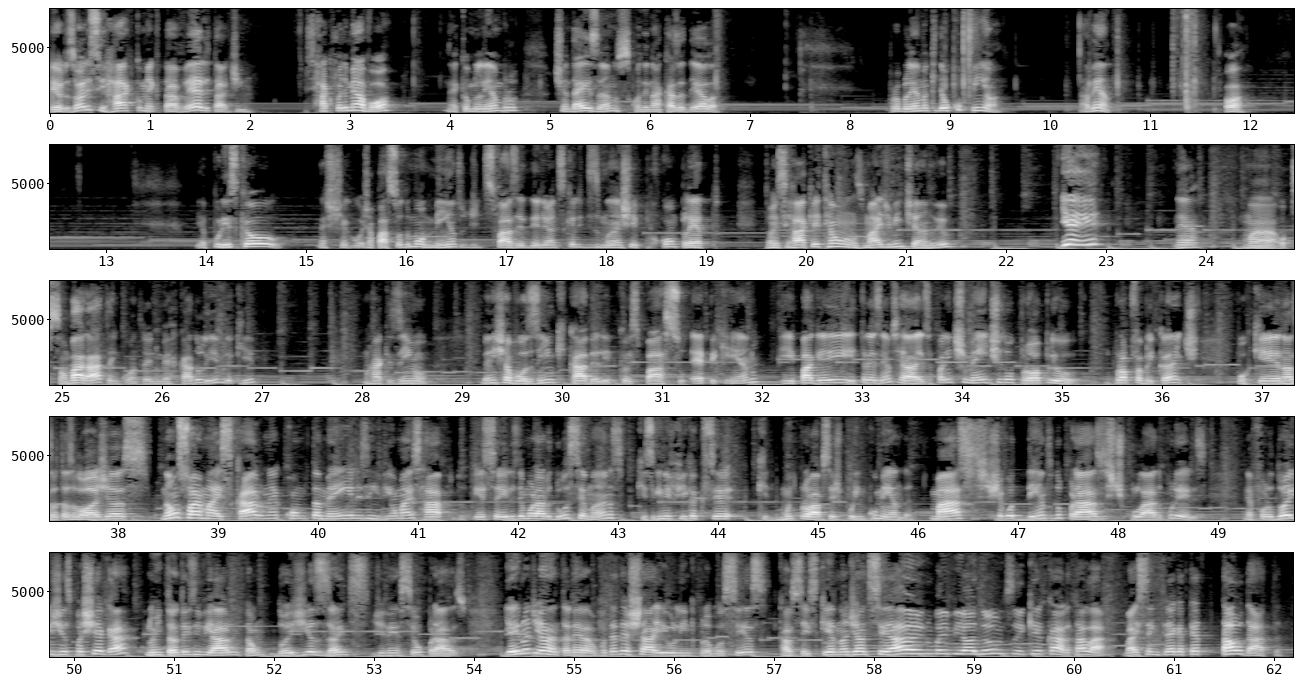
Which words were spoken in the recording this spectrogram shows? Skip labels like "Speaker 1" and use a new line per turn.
Olha esse hack como é que tá velho, tadinho. Esse hack foi da minha avó, né, que eu me lembro, tinha 10 anos quando ia na casa dela. Problema que deu cupim, ó. Tá vendo? Ó. E é por isso que eu né, chegou, já passou do momento de desfazer dele antes que ele desmanche por completo. Então esse hack aí tem uns mais de 20 anos, viu? E aí, né, uma opção barata, encontrei no Mercado Livre aqui. Um hackzinho bem chavosinho que cabe ali porque o espaço é pequeno e paguei 300 reais aparentemente do próprio do próprio fabricante porque nas outras lojas não só é mais caro, né, como também eles enviam mais rápido. Esse aí eles demoraram duas semanas, que significa que, ser, que muito provável seja por encomenda, mas chegou dentro do prazo estipulado por eles. É, foram dois dias para chegar, no entanto eles enviaram então dois dias antes de vencer o prazo. E aí não adianta, né? Eu vou até deixar aí o link para vocês, caso vocês queiram. Não adianta você, ah, não vai enviar não, não sei o que. Cara, tá lá. Vai ser entregue até tal data.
